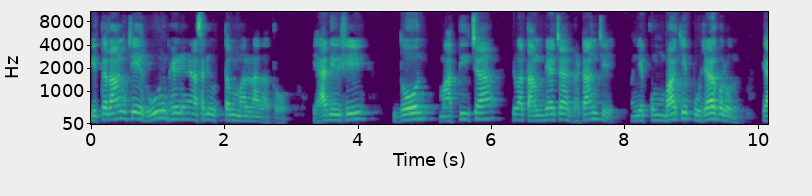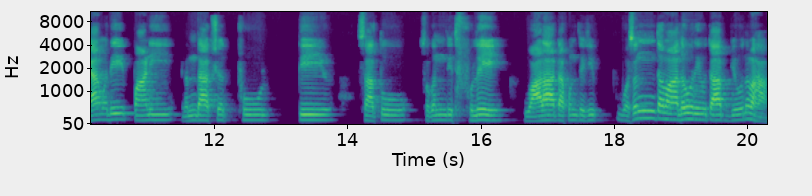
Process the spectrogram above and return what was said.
इतरांचे ऋण फेडण्यासाठी उत्तम मानला जातो. ह्या दिवशी दोन मातीच्या किंवा तांब्याच्या घटांचे म्हणजे कुंभाची पूजा करून त्यामध्ये पाणी गंधाक्षत फूल तीळ सातू सुगंधित फुले वाळा टाकून त्याची वसंत माधव देवताभ्यो नमहा.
